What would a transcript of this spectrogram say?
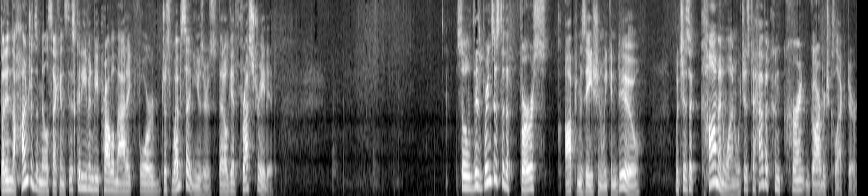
But in the hundreds of milliseconds, this could even be problematic for just website users that'll get frustrated. So this brings us to the first optimization we can do, which is a common one, which is to have a concurrent garbage collector.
